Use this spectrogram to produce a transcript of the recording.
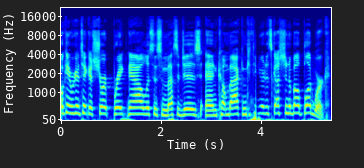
Okay, we're going to take a short break now, listen to some messages, and come back and continue our discussion about blood work.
